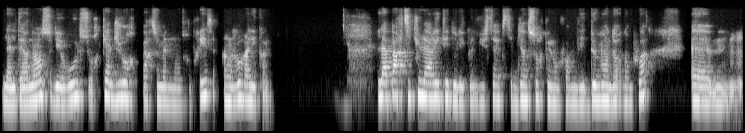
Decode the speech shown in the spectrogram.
L'alternance se déroule sur quatre jours par semaine d'entreprise, un jour à l'école. La particularité de l'école Gustave, c'est bien sûr que l'on forme des demandeurs d'emploi. Euh,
